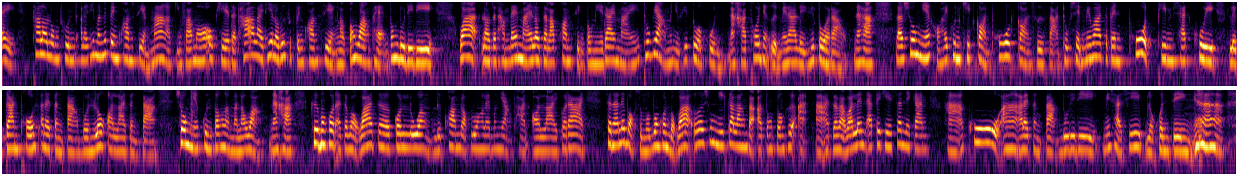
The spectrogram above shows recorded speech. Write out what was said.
ถ้าเราลงทุนอะไรที่มันไม่เป็นความเสี่ยงมากอะกิ่งฟ้ามองว่าโอเค แต่ถ้าอะไรที่เรารู้สึกเป็นความเสี่ยง เราต้องวางแผนต้องดูดีๆ ว่าเราจะทำได้ไหมเราจะรับความเสี่ยงตรงนี้ได้ไหมทุกอย่างมันอยู่ที่ตัวคุณนะคะ โทษอย่างอื่นไม่ได้เลยอยู่ที่ตัวเรานะคะ แล้วช่วงนี้ขอให้คุณคิดก่อนพูดก่อนสื่อสารทุกเช่นไม่ว่าจะเป็นพูดพิมพ์แชทคุย หรือการโพสต์อะไรต่างๆ บนโลกออนไลน์ต่างๆ ช่วงนี้คุณต้องระมัดระวังนะคะ คือบางคนอาจจะบอกว่าเจอกลลวง หรือความหลอกลวงอะไรบางอย่างผ่านออนไลน์ก็ได้ ฉะนั้นเลยบอกสมมติบางคนบอกว่าเออช่วงนี้กำลังแบบเอาตรงๆ คืออะอะอาจจะแบบว่าเล่นแอปพลิเคชันในการหาคู่อ่าอะไรต่างๆ ดูดีๆ มิจฉาชีพหรือคนจริง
